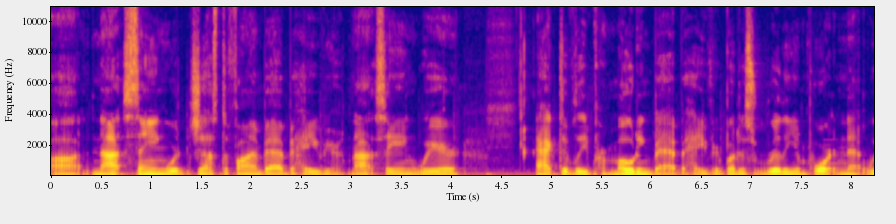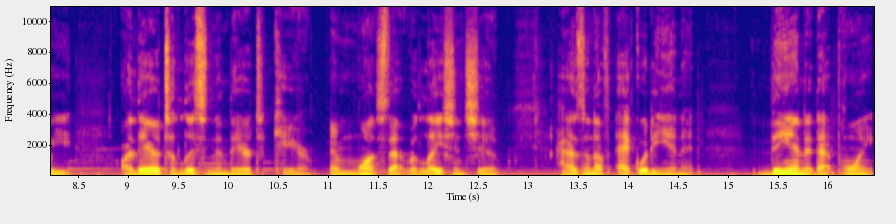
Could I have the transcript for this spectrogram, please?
Uh, not saying we're justifying bad behavior, not saying we're actively promoting bad behavior, but it's really important that we are there to listen and there to care. And once that relationship has enough equity in it, then at that point,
